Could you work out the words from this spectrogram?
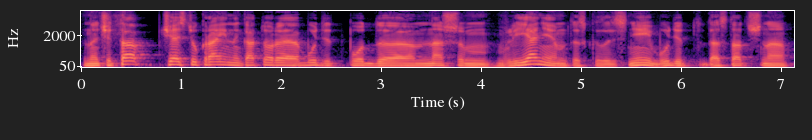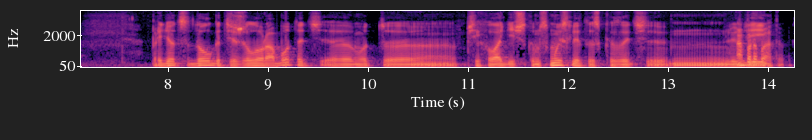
Значит, та часть Украины, которая будет под э, нашим влиянием, так сказать, с ней будет достаточно, придется долго, тяжело работать, э, вот э, в психологическом смысле, так сказать, э, людей. Обрабатывать.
